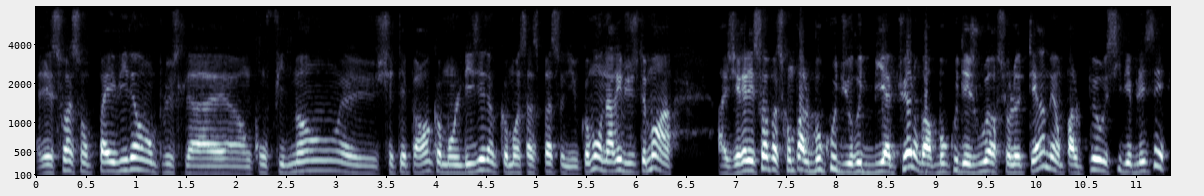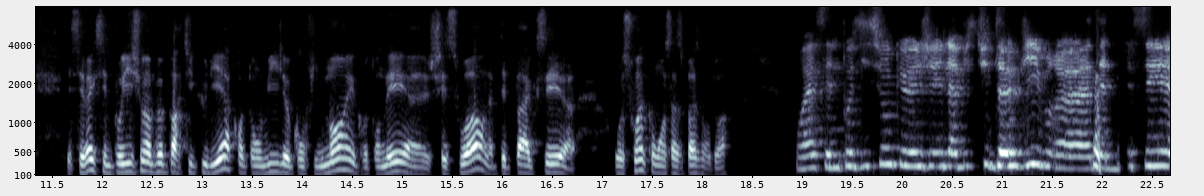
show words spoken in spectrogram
Les soins sont pas évidents en plus là, en confinement, euh, chez tes parents, comme on le disait. Donc comment ça se passe au niveau Comment on arrive justement à, gérer les soins? Parce qu'on parle beaucoup du rugby actuel, on parle beaucoup des joueurs sur le terrain, mais on parle peu aussi des blessés. Et c'est vrai que c'est une position un peu particulière quand on vit le confinement et quand on est euh, chez soi. On n'a peut-être pas accès euh, aux soins. Comment ça se passe pour toi? Ouais, c'est une position que j'ai l'habitude de vivre, d'être blessée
